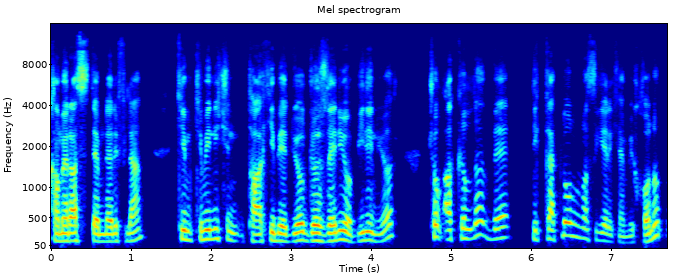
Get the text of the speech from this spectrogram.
kamera sistemleri falan kim kimin için takip ediyor, gözleniyor, biliniyor. Çok akıllı ve dikkatli olması gereken bir konu.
